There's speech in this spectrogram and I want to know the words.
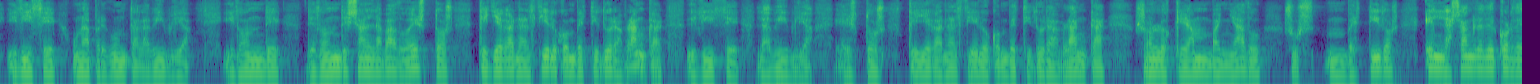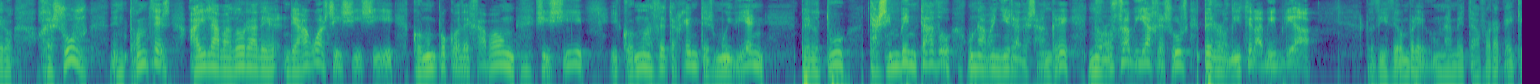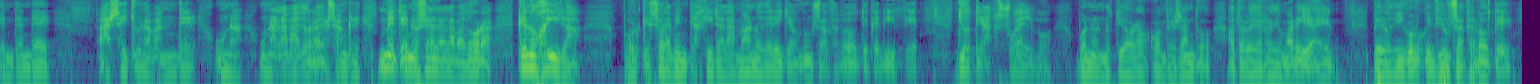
Y dice una pregunta a la Biblia, ¿y dónde, de dónde se han lavado estos que llegan al cielo con vestiduras blancas? Y dice la Biblia, estos que llegan al cielo con vestiduras blancas son los que han bañado sus vestidos en la sangre del Cordero. Jesús, entonces, ¿hay lavadora de, de agua? Sí, sí, sí, con un poco de jabón, sí, sí, y con unos detergentes, muy bien. Pero tú, ¿te has inventado una bañera de sangre? No lo sabía Jesús, pero lo dice la Biblia. Lo dice, hombre, una metáfora que hay que entender. Has hecho una bandera, una, una lavadora de sangre. Métenos en la lavadora, que no gira, porque solamente gira la mano derecha de un sacerdote que dice, yo te absuelvo. Bueno, no estoy ahora confesando a través de Radio María, ¿eh? pero digo lo que dice un sacerdote.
